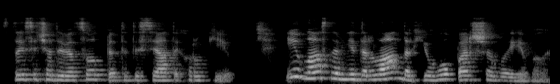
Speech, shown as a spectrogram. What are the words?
з 1950-х років. І, власне, в Нідерландах його перше виявили.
